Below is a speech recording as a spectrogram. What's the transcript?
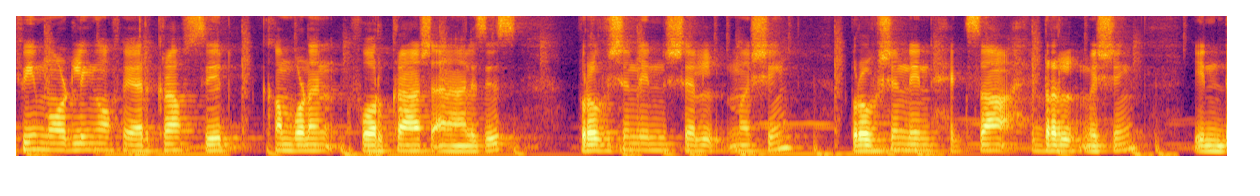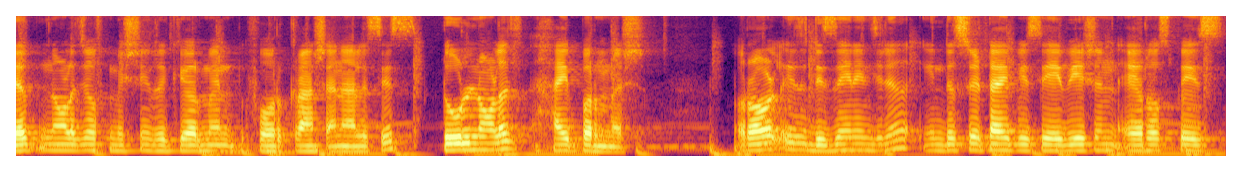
FE modeling of aircraft seat component for crash analysis, proficient in shell meshing, proficient in hexahedral meshing, in depth knowledge of machine requirement for crash analysis, tool knowledge hypermesh. Role is design engineer, industry type is aviation, aerospace,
